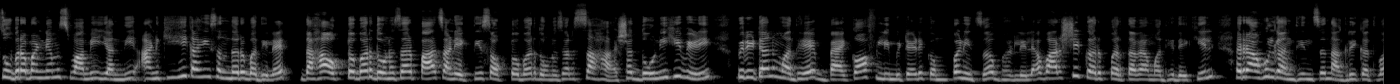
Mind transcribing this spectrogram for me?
सुब्रमण्यम स्वामी यांनी आणखीही काही संदर्भ दिलेत. दहा ऑक्टोबर दोन हजार पाच आणि एकतीस ऑक्टोबर दोन हजार सहा अशा दोन्ही वेळी ब्रिटनमध्ये बॅक ऑफ लिमिटेड कंपनी कंपनीचं भरलेल्या वार्षिक कर परताव्यामध्ये देखील राहुल गांधींचं नागरिकत्व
